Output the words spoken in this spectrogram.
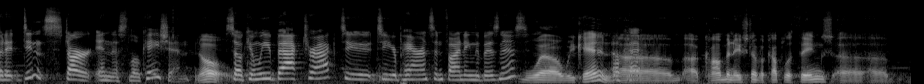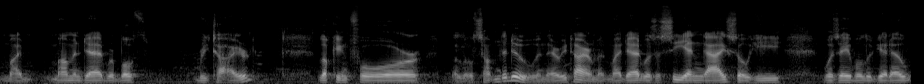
but it didn't start in this location. No. So, can we backtrack to to your parents and finding the business? Well, we can. Okay. Um, a combination of a couple of things. Uh, uh, my mom and dad were both retired, looking for a little something to do in their retirement. My dad was a CN guy, so he was able to get out.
